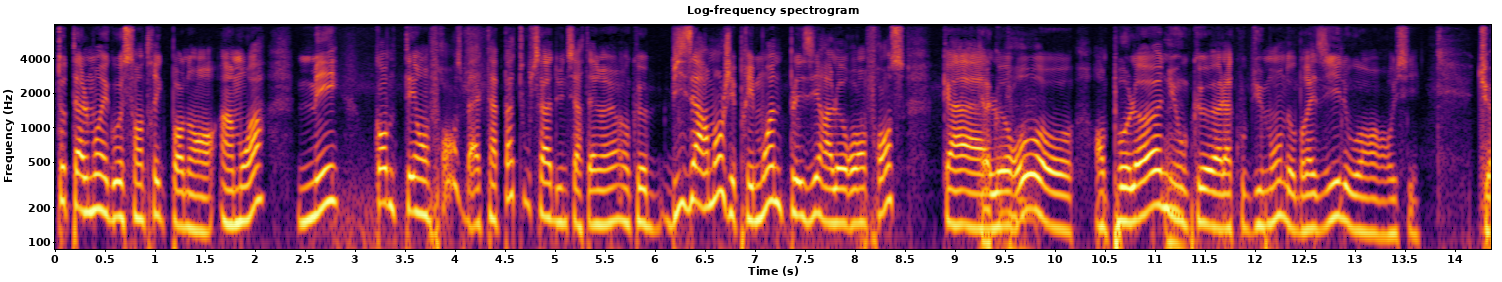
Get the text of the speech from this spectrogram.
totalement égocentrique pendant un mois, mais quand t'es en France, bah t'as pas tout ça d'une certaine manière. Donc euh, bizarrement j'ai pris moins de plaisir à l'euro en France Qu'à l'euro en Pologne Mm. ou qu'à la Coupe du Monde au Brésil ou en Russie. Tu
